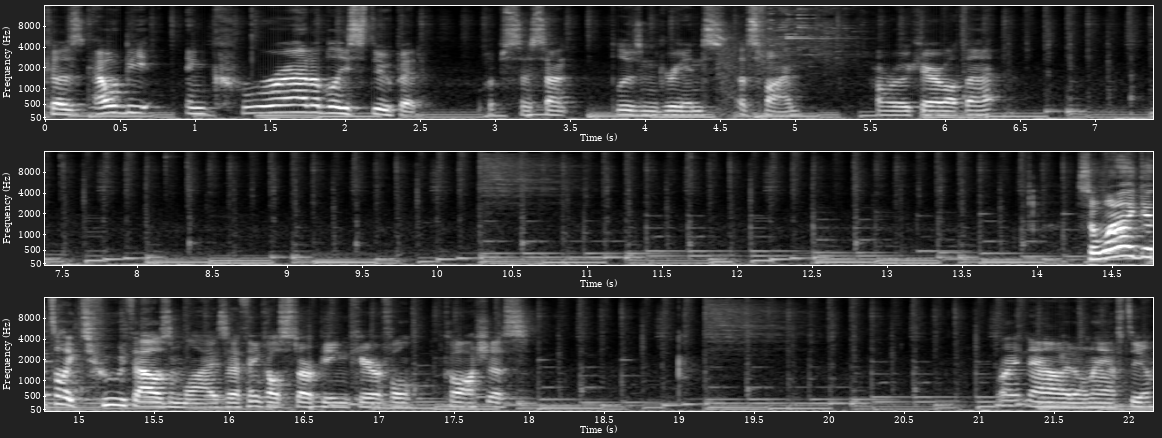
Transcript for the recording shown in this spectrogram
Because that would be incredibly stupid. Whoops, I sent blues and greens. That's fine. I don't really care about that. So when I get to like 2,000 lives, I think I'll start being careful, cautious. Right now, I don't have to.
